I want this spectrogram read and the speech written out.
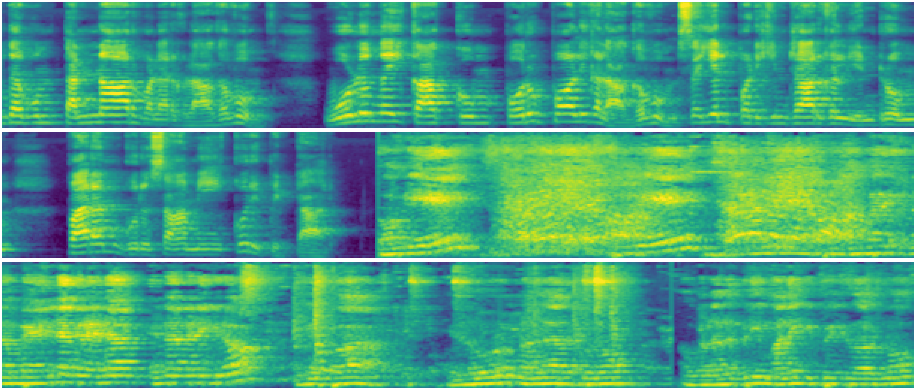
உதவும் தன்னார்வலர்களாகவும் ஒழுங்கை காக்கும் பொறுப்பாளிகளாகவும் செயல்படுகின்றார்கள் என்றும் பரம் குருசாமி குறிப்பிட்டார். சுவாமியே சுவாமியே நம்ம நம்ம என்னங்கிற என்ன என்ன நினைக்கிறோம்? ஐயப்பா எல்லோரும் நல்லா இருக்கணும். அவங்க நல்லபடியும் மலைக்கு போயிட்டு வரணும்.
